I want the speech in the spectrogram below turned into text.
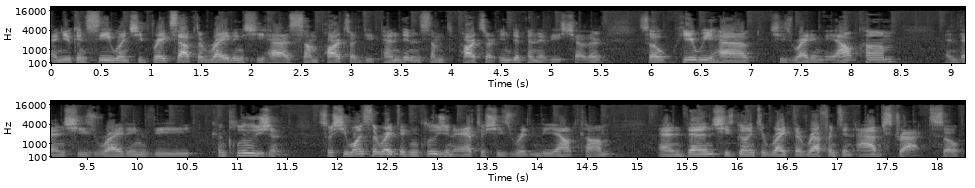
And you can see when she breaks out the writing, she has some parts are dependent and some parts are independent of each other. So here we have, she's writing the outcome, and then she's writing the conclusion. So she wants to write the conclusion after she's written the outcome, and then she's going to write the reference in abstract. So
